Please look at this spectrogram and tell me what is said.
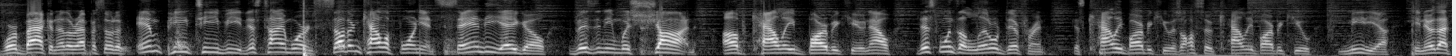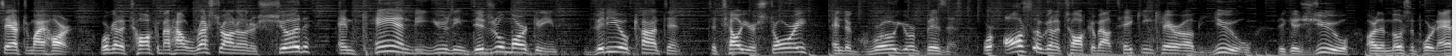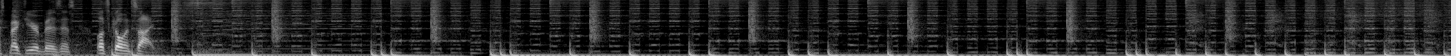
We're back, another episode of MPTV. This time we're in Southern California in San Diego, visiting with Shawn of Cali Barbecue. Now, this one's a little different because Cali Barbecue is also Cali Barbecue Media. You know that's after my heart. We're gonna talk about how restaurant owners should and can be using digital marketing, video content to tell your story and to grow your business. We're also gonna talk about taking care of you because you are the most important aspect of your business. Let's go inside.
